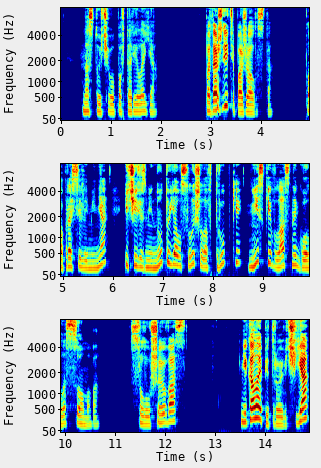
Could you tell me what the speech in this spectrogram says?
— настойчиво повторила я. «Подождите, пожалуйста», — попросили меня, и через минуту я услышала в трубке низкий властный голос Сомова. «Слушаю вас». «Николай Петрович, я...»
